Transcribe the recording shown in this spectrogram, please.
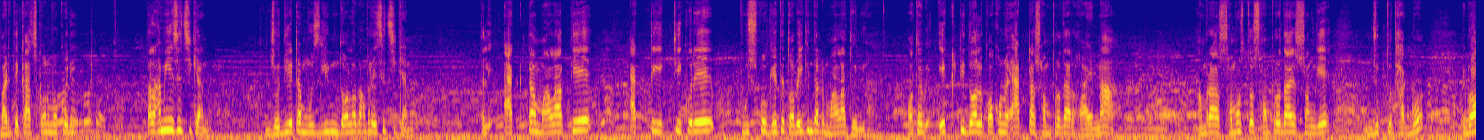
বাড়িতে কাজকর্ম করি। তাহলে আমি এসেছি কেন? যদি এটা মুসলিম দল হবে, আমরা এসেছি কেন? তাহলে একটা মালাতে একটি একটি করে পুষ্প গেঁথে তবেই কিন্তু একটা মালা তৈরি হয়। অতএব একটি দল কখনো একটা সম্প্রদায়ের হয় না। আমরা সমস্ত সম্প্রদায়ের সঙ্গে যুক্ত থাকব এবং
